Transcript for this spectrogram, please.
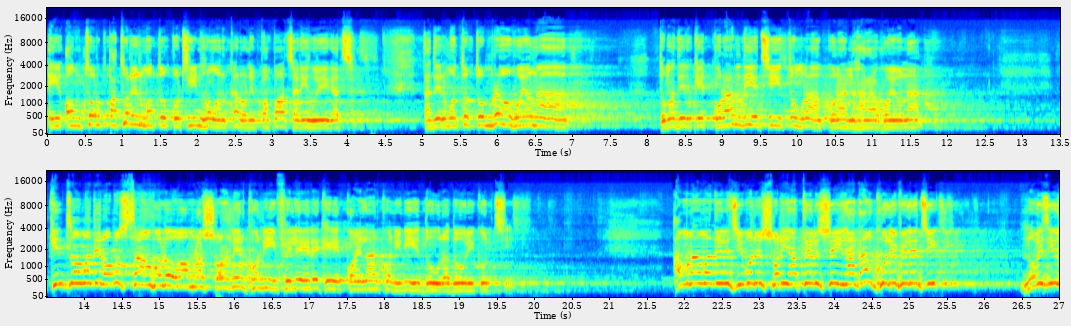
এই অন্তর পাথরের মতো কঠিন হওয়ার কারণে পাপাচারী হয়ে গেছে। তাদের মতো তোমরাও হয়েও না। তোমাদেরকে কোরআন দিয়েছি, তোমরা কোরআন হারা হয়েও না। কিন্তু আমাদের অবস্থা হলো, আমরা স্বর্ণের খনি ফেলে রেখে কয়লার খনি নিয়ে দৌড়াদৌড়ি করছি। আমরা আমাদের জীবনের শরীয়তের সেই লাগাম খুলে ফেলেছি, নবীজির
